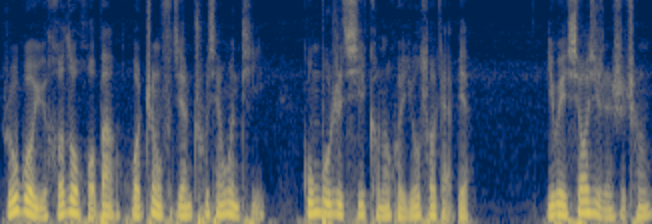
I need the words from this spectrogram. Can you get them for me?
如果与合作伙伴或政府间出现问题，公布日期可能会有所改变。一位消息人士称。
